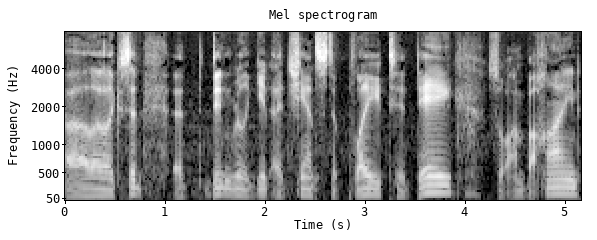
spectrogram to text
Uh, like I said, uh, didn't really get a chance to play today, so I'm behind.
